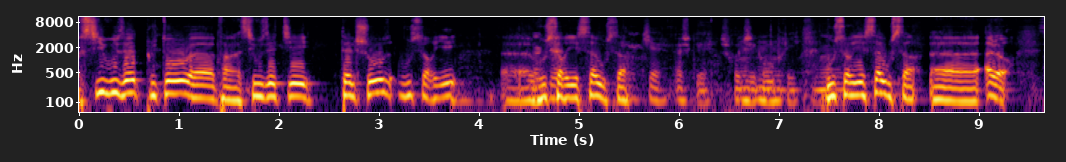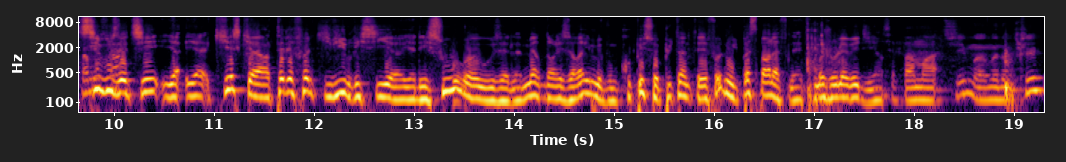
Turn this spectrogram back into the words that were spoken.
si- vous êtes plutôt. euh, Enfin, si vous étiez telle chose, vous seriez. Euh, Vous seriez ça ou ça. Ok, ok, je crois que j'ai Mhm. compris. Vous seriez ça ou ça. Euh, alors, Ça si vous étiez, il y a- il y a- qui est-ce qui a un téléphone qui vibre ici Euh, Il y a des sourds, euh, vous avez de la merde dans les oreilles, mais vous me coupez ce putain de téléphone ou il passe par la fenêtre. Moi, je vous l'avais dit. hein. C'est pas moi. Si, moi, moi non plus.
